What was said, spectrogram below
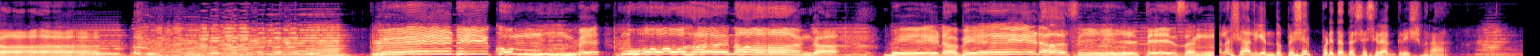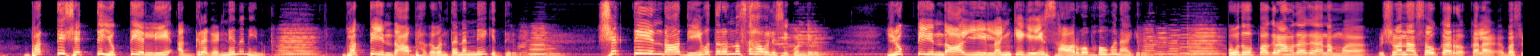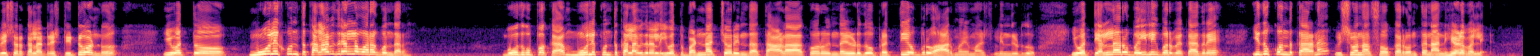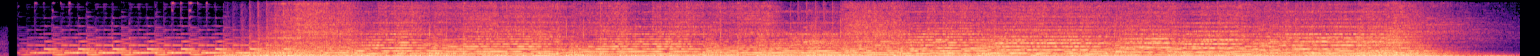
ಬೇಡಿ ಕೊಂಬೆ ಮೋಹನಾಂಗ. ಬೇಡ ಬೇಡ ಸೀತೆ ಸಂಗ. ಕಲಶಾಲಿ ಎಂದು ಪೆಷರ್ ಪಡೆದ ದಶಶಿರಾಗ್ರೇಶ್ವರ, ಭಕ್ತಿ ಶಕ್ತಿ ಯುಕ್ತಿಯಲ್ಲಿ ಅಗ್ರಗಣ್ಯನ ನೀನು. ಭಕ್ತಿಯಿಂದ ಭಗವಂತನನ್ನೇ ಗೆದ್ದಿರುವೆ. ಶಕ್ತಿಯಿಂದ ದೇವತರನ್ನು ಸಹ ಒಲಿಸಿಕೊಂಡಿರುವೆ. ಯುಕ್ತಿಯಿಂದ ಈ ಲಂಕೆಗೆ ಸಾರ್ವಭೌಮನಾಗಿರುವೆ. ಊದುಪ್ಪ ಗ್ರಾಮದಾಗ ನಮ್ಮ ವಿಶ್ವನಾಥ್ ಸೌಕಾರು ಕಲಾ, ಬಸವೇಶ್ವರ ಕಲಾ ಟ್ರಸ್ಟ್ ಇಟ್ಕೊಂಡು ಇವತ್ತು ಮೂಲೆ ಕುಂತ ಕಲಾವಿದರೆಲ್ಲ ಹೊರಗೆ ಬಂದಾರ. ಬೂದುಗುಪ್ಪಕ್ಕೆ ಮೂಲೆ ಕುಂತ ಕಲಾವಿದರೆಲ್ಲ ಇವತ್ತು ಬಣ್ಣ ಹಚ್ಚೋರಿಂದ, ತಾಳ ಹಾಕೋರಿಂದ ಹಿಡಿದು ಪ್ರತಿಯೊಬ್ಬರು ಹಾರ್ಮೋನಿಯಂ ಮಾಸ್ಟ್ರಿಂದ ಹಿಡಿದು ಇವತ್ತೆಲ್ಲರೂ ಬಯಲಿಗೆ ಬರಬೇಕಾದ್ರೆ ಇದಕ್ಕೊಂದು ಕಾರಣ ವಿಶ್ವನಾಥ್ ಸೌಕರ್ ಅಂತ ನಾನು ಹೇಳಬಲ್ಲೆ.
